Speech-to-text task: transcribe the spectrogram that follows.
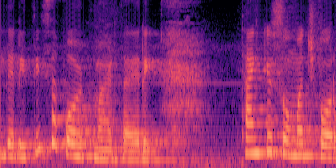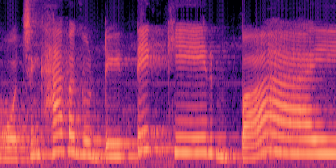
ಇದೇ ರೀತಿ ಸಪೋರ್ಟ್ ಮಾಡ್ತಾ ಇರಿ. Thank you so much for watching have a good day take care bye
